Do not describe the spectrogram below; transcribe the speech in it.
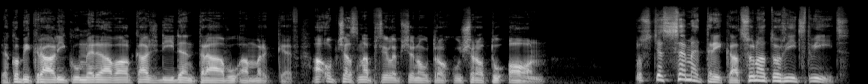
Jako by králíkům nedával každý den trávu a mrkev a občas na přilepšenou trochu šrotu on – Prostě semetrika, co na to říct víc?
